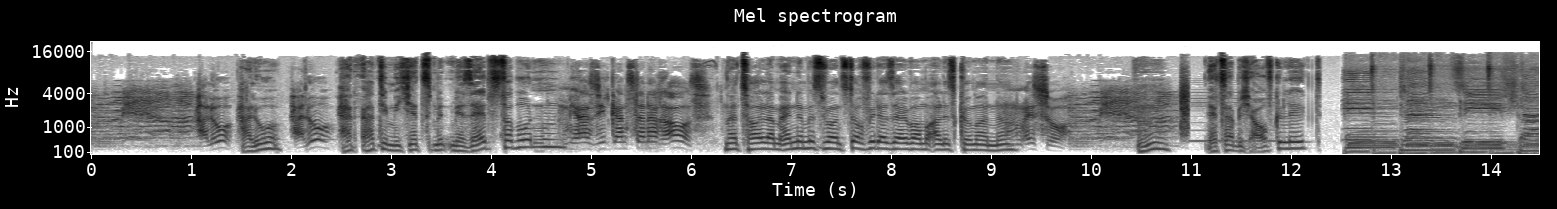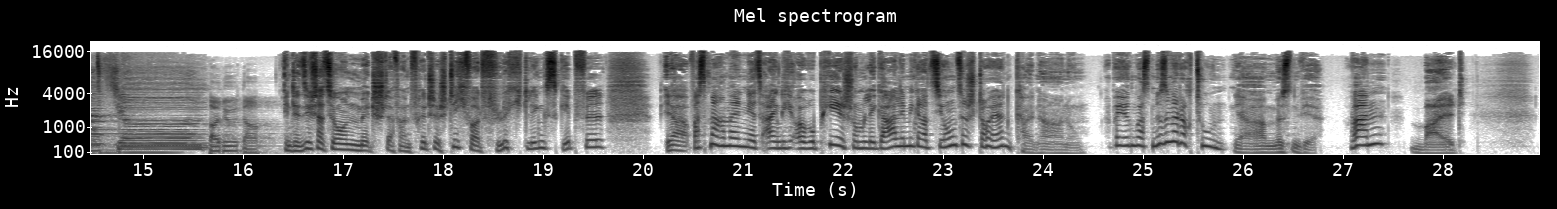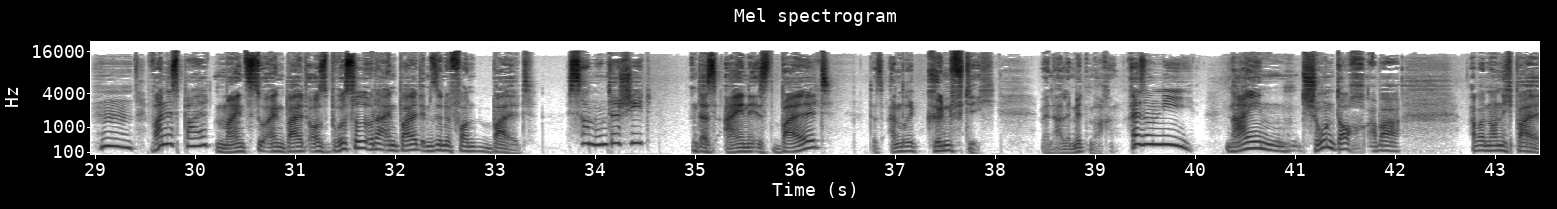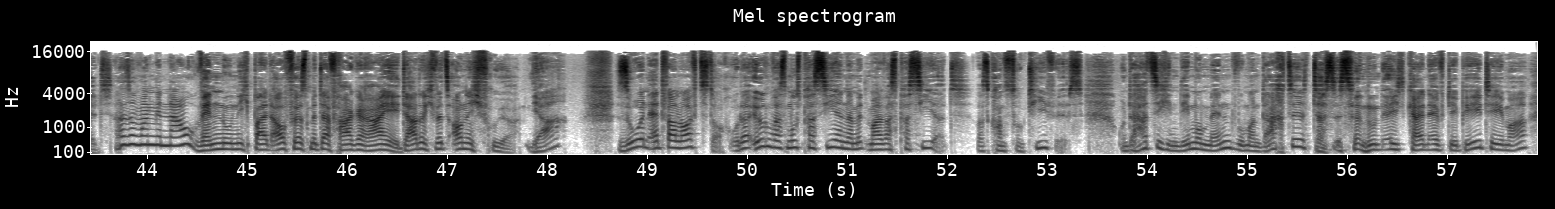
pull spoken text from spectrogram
Hallo? Hallo? Hallo? Hat, hat die mich jetzt mit mir selbst verbunden? Ja, sieht ganz danach aus. Na toll, am Ende müssen wir uns doch wieder selber um alles kümmern, ne? Ist so. Hm? Jetzt habe ich aufgelegt? Intensivstation mit Stefan Fritsche, Stichwort Flüchtlingsgipfel. Ja, was machen wir denn jetzt eigentlich europäisch, um legale Migration zu steuern? Keine Ahnung. Aber irgendwas müssen wir doch tun. Ja, müssen wir. Wann? Bald. Hm, wann ist bald? Meinst du ein bald aus Brüssel oder ein bald im Sinne von bald? Ist da ein Unterschied? Das eine ist bald, das andere künftig, wenn alle mitmachen. Also nie. Nein, schon doch, aber aber noch nicht bald. Also wann genau? Wenn du nicht bald aufhörst mit der Fragerei. Dadurch wird's auch nicht früher. Ja? So in etwa läuft's doch, oder? Irgendwas muss passieren, damit mal was passiert, was konstruktiv ist. Und da hat sich in dem Moment, wo man dachte, das ist ja nun echt kein FDP-Thema,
